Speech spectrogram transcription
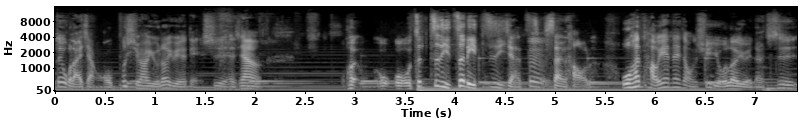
对我来讲，我不喜欢游乐园的点是很像。我我我我这自己这里自己讲嗯。善好了，我很讨厌那种去游乐园的，就是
